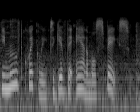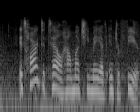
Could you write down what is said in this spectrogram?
He moved quickly to give the animal space. It's hard to tell how much he may have interfered,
